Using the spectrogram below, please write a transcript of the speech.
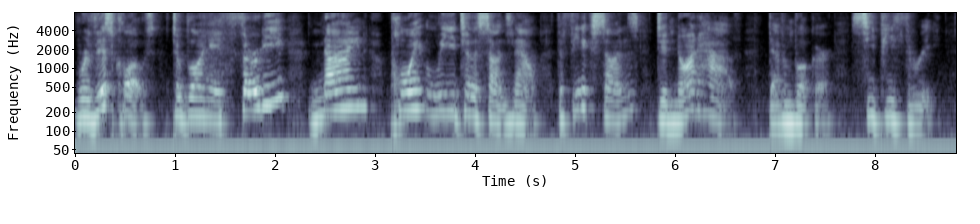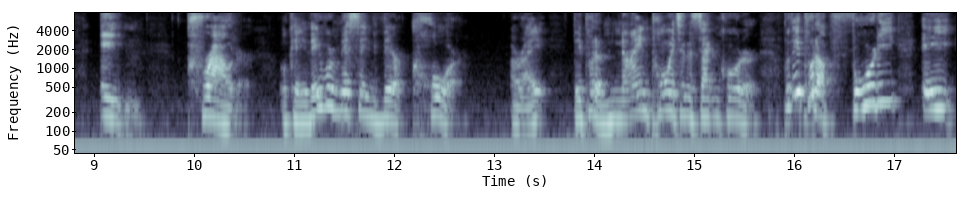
were this close to blowing a 39 point lead to the Suns. Now, the Phoenix Suns did not have Devin Booker, CP3, Ayton, Crowder. Okay, they were missing their core. All right, they put up nine points in the second quarter, but they put up 48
